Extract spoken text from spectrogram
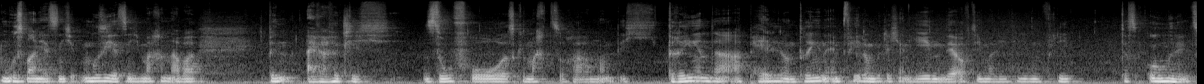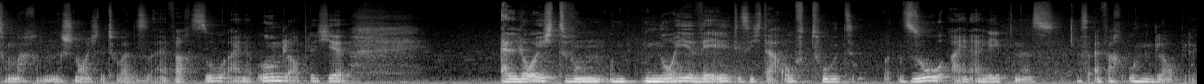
Muss man jetzt nicht, muss ich jetzt nicht machen, aber ich bin einfach wirklich so froh, es gemacht zu haben und ich dringender Appell und dringende Empfehlung wirklich an jeden, der auf die Malediven fliegt, das unbedingt zu machen, eine Schnorcheltour. Das ist einfach so eine unglaubliche Erleuchtung und neue Welt, die sich da auftut. So ein Erlebnis. Das ist einfach unglaublich.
